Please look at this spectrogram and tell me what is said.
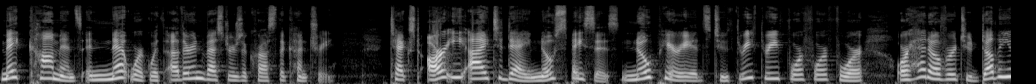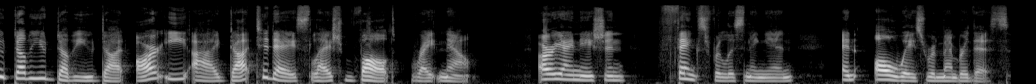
make comments, and network with other investors across the country. Text REI today, no spaces, no periods, to 33444 or head over to www.rei.today slash vault right now. REI Nation, thanks for listening in, and always remember this.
